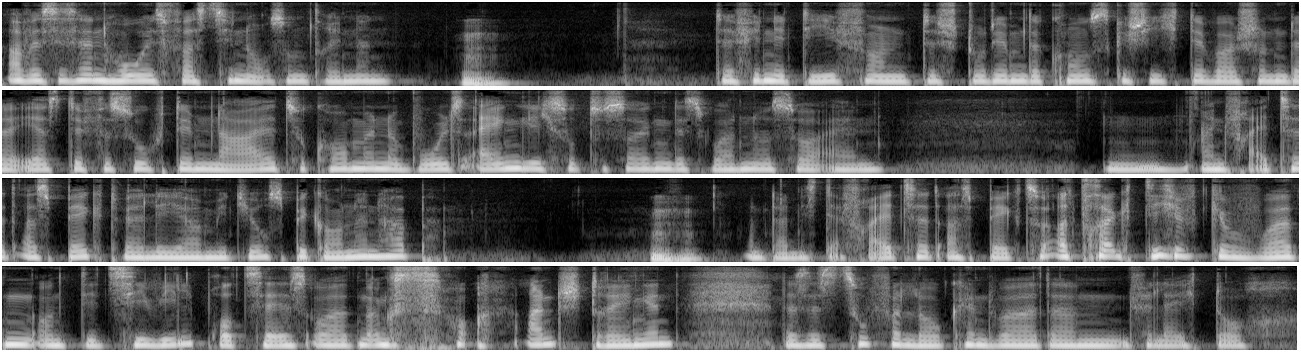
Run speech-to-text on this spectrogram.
Aber es ist ein hohes Faszinosum drinnen. Mhm. Definitiv. Und das Studium der Kunstgeschichte war schon der erste Versuch, dem nahe zu kommen, obwohl es eigentlich sozusagen, das war nur so ein, mm, ein Freizeitaspekt, weil ich ja mit Just begonnen habe. Mhm. Und dann ist der Freizeitaspekt so attraktiv geworden und die Zivilprozessordnung so anstrengend, dass es zu verlockend war, dann vielleicht doch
